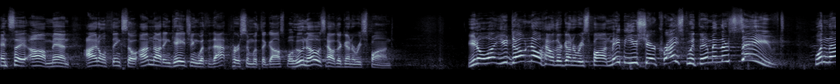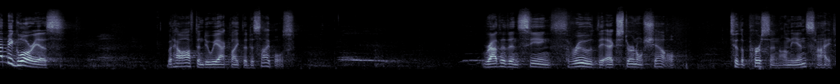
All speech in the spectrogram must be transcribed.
and say, oh man, I don't think so. I'm not engaging with that person with the gospel. Who knows how they're going to respond? You know what? You don't know how they're going to respond. Maybe you share Christ with them and they're saved. Wouldn't that be glorious? But how often do we act like the disciples? Rather than seeing through the external shell, to the person on the inside.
